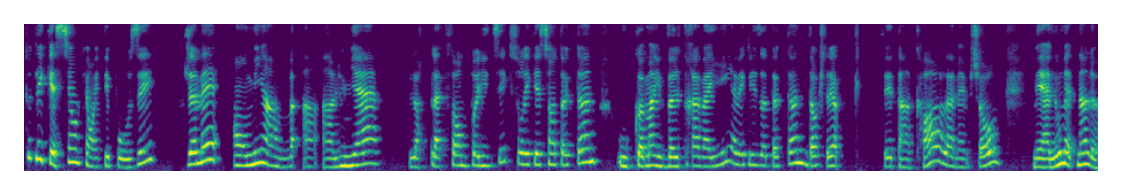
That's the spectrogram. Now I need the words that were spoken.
toutes les questions qui ont été posées, jamais ont mis en, en, en lumière leur plateforme politique sur les questions autochtones ou comment ils veulent travailler avec les Autochtones. Donc, c'est encore la même chose, mais à nous maintenant, le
